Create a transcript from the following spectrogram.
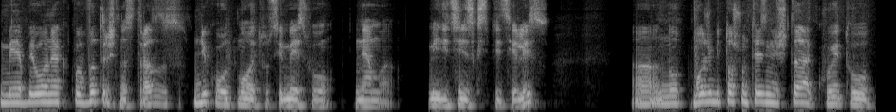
ми е била някаква вътрешна страст. Никой от моето семейство няма медицински специалист. А, но може би точно тези неща, които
